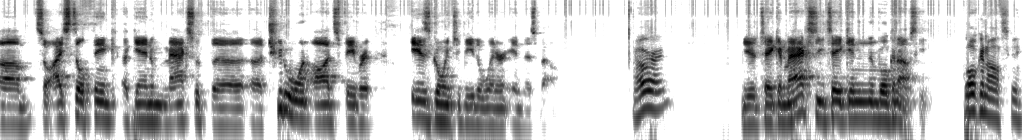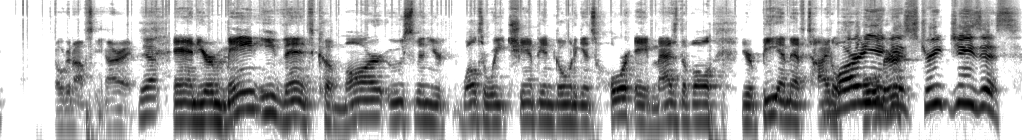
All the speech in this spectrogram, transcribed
Um, so I still think, again, Max with the uh, two to one odds favorite is going to be the winner in this bout. All right, You're taking Max, you taking Volkanovski. Volkanovski. Volkanovski. All right. Yeah. And your main event, Kamar Usman, your welterweight champion, going against Jorge Masvidal, your BMF title Marty holder. against Street Jesus.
